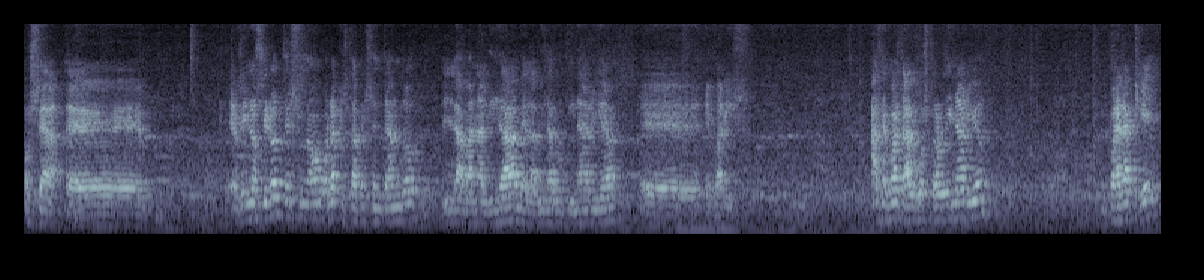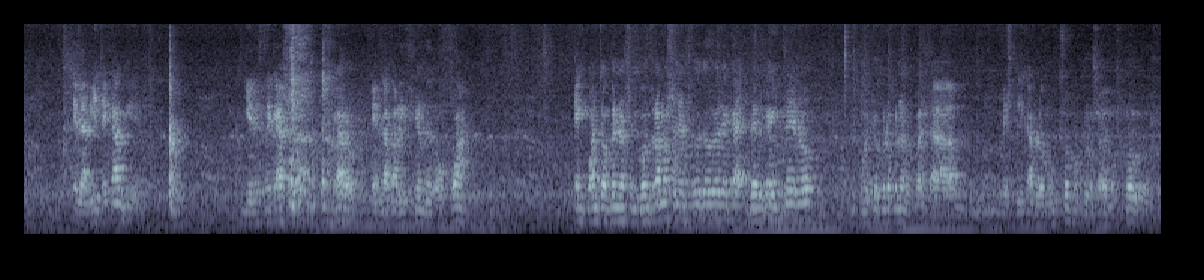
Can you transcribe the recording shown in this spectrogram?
O sea, eh, Rinoceronte es una obra que está presentando la banalidad de la vida rutinaria eh, en París. Hace falta algo extraordinario para que el ambiente cambie. Y en este caso, claro, es la aparición de Don Juan. En cuanto que nos encontramos en el feudo del, gaitero, pues yo creo que no hace falta explicarlo mucho porque lo sabemos todos.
